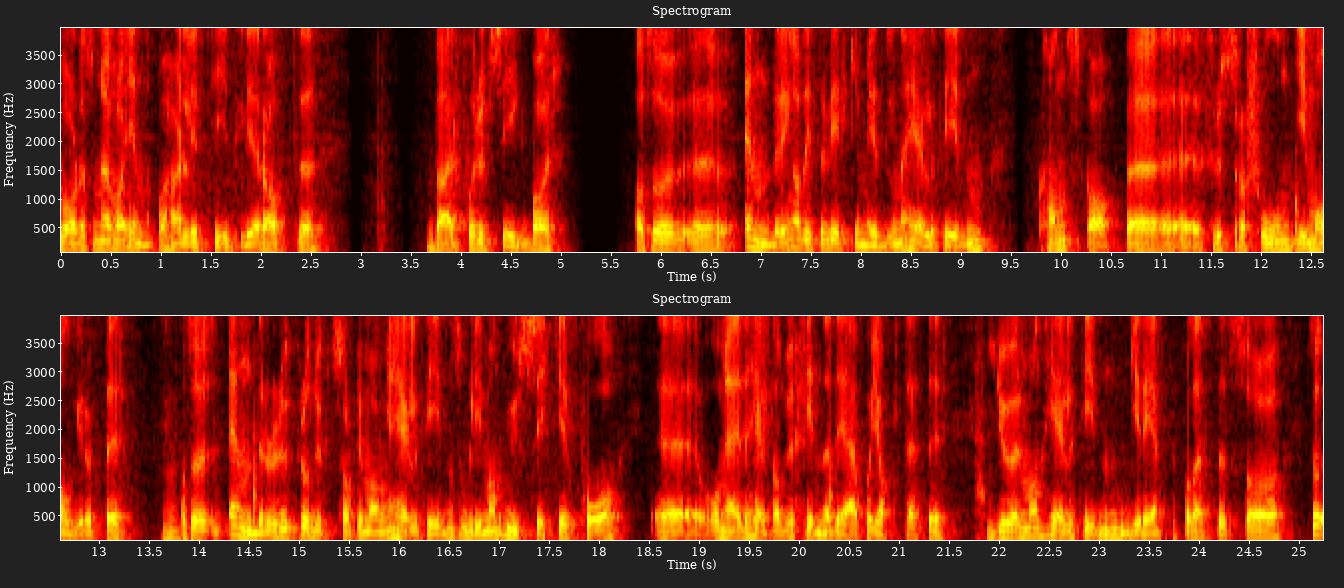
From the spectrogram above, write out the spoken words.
var det som jeg var inne på her litt tidligere, at eh, Vær forutsigbar. Altså eh, endring av disse virkemidlene hele tiden kan skape eh, frustrasjon i målgrupper. Mm. Altså Endrer du produktsortimentet hele tiden, så blir man usikker på om jeg i det hele tatt vil finne det jeg er på jakt etter. Gjør man hele tiden grep på dette, så, så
